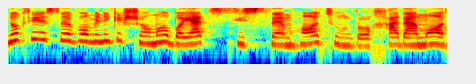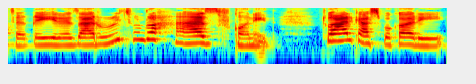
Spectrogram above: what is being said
نکته سوم اینه که شما باید سیستم هاتون رو خدمات غیر ضروریتون رو حذف کنید. تو هر کسب و کاری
